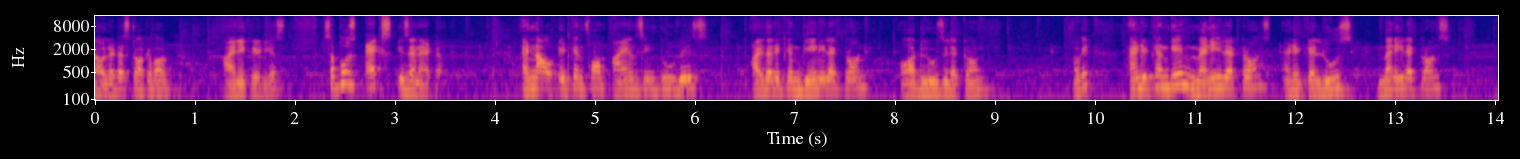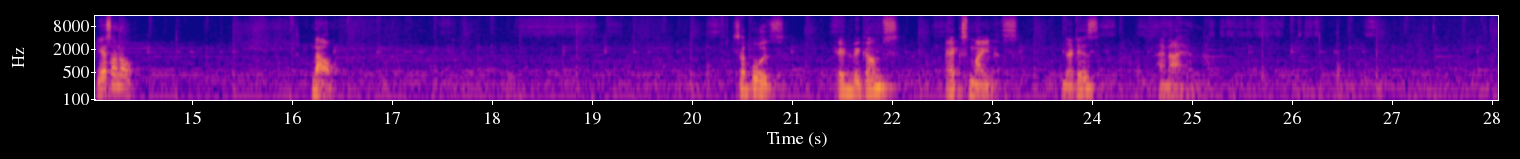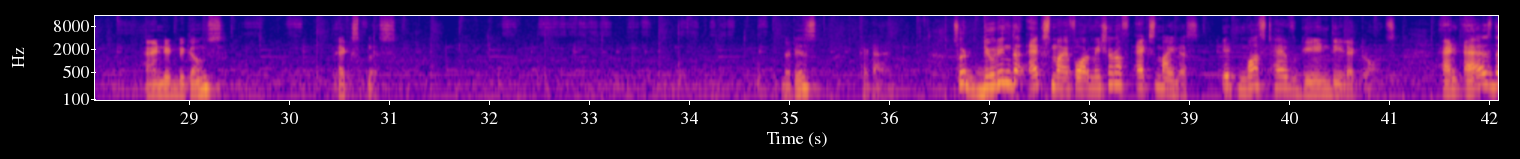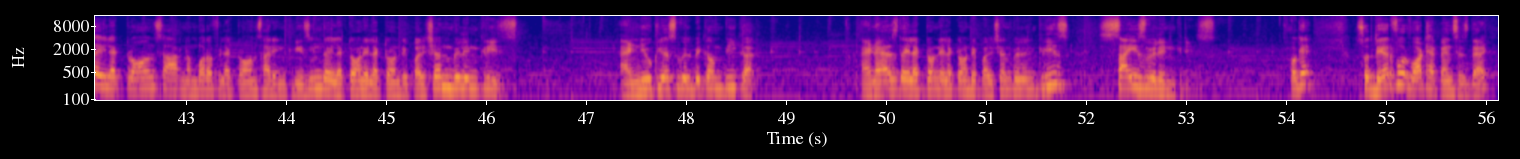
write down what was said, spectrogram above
Now let us talk about ionic radius. Suppose X is an atom and now it can form ions in two ways. Either it can gain electron or lose electron. Okay? And it can gain many electrons and it can lose many electrons. Yes or no? Now, suppose it becomes X minus, that is an ion. And it becomes X plus. That is cation. So during the X my formation of X minus, it must have gained the electrons. And as the electrons are number of electrons are increasing, the electron-electron repulsion will increase. And nucleus will become weaker. And as the electron-electron repulsion will increase, size will increase. Okay? So therefore what happens is that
